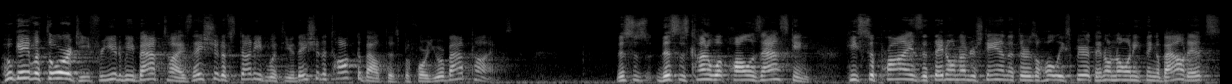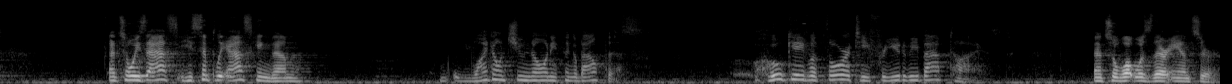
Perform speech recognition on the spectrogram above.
Who gave authority for you to be baptized? They should have studied with you. They should have talked about this before you were baptized. This is, this is kind of what Paul is asking. He's surprised that they don't understand that there's a Holy Spirit. They don't know anything about it. And so he's, ask, he's simply asking them, Why don't you know anything about this? Who gave authority for you to be baptized? And so what was their answer?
